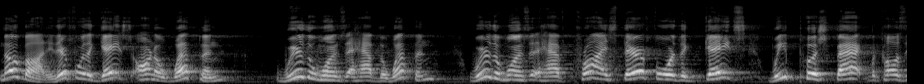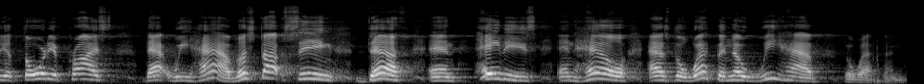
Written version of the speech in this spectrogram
Nobody. Therefore, the gates aren't a weapon. We're the ones that have the weapon. We're the ones that have Christ. Therefore, the gates we push back because the authority of Christ that we have. Let's stop seeing death and Hades and hell as the weapon. No, we have the weapon.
